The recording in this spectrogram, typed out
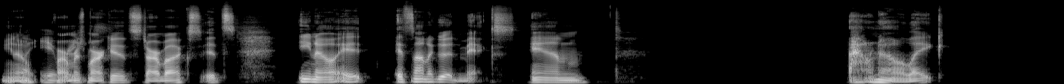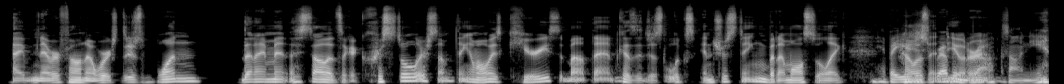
you know, Like, farmers markets, Starbucks. It's you know it. It's not a good mix, and I don't know. Like I've never found that works. There's one that I meant I saw that's like a crystal or something. I'm always curious about that because it just looks interesting. But I'm also like, Yeah, but you're How is just that rubbing deodorant? rocks on you.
